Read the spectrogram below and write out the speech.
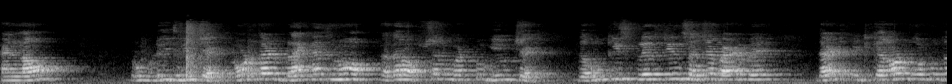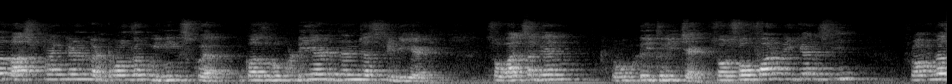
and now rook d3 check. Note that black has no other option but to give check. The rook is placed in such a bad way that it cannot go to the last rank and control the queening square because rook d8 then just cd8. So once again rook d3 check. So so far we can see from the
